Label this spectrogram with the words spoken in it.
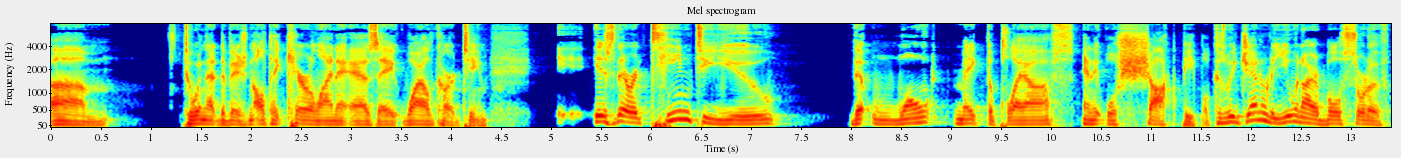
um, to win that division. I'll take Carolina as a wild card team. Is there a team to you that won't make the playoffs and it will shock people? Because we generally, you and I are both sort of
